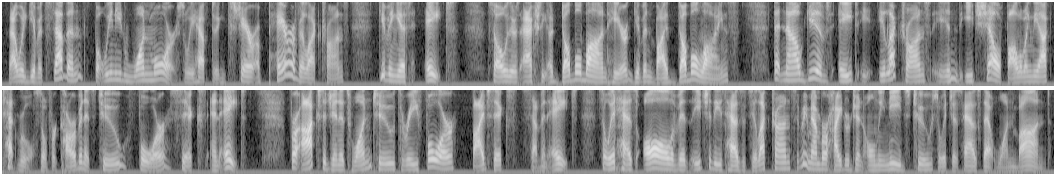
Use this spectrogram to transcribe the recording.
That would give it seven, but we need one more. So we have to share a pair of electrons, giving it eight. So there's actually a double bond here given by double lines that now gives eight electrons in each shell following the octet rule. So for carbon, it's two, four, six, and eight. For oxygen, it's one, two, three, four, five, six, seven, eight. So it has all of it. Each of these has its electrons. Remember, hydrogen only needs two. So it just has that one bond.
